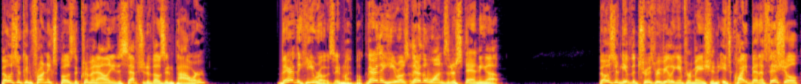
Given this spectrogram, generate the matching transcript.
Those who confront and expose the criminality and deception of those in power they're the heroes in my book. They're the heroes. They're the ones that are standing up. Those who give the truth revealing information, it's quite beneficial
